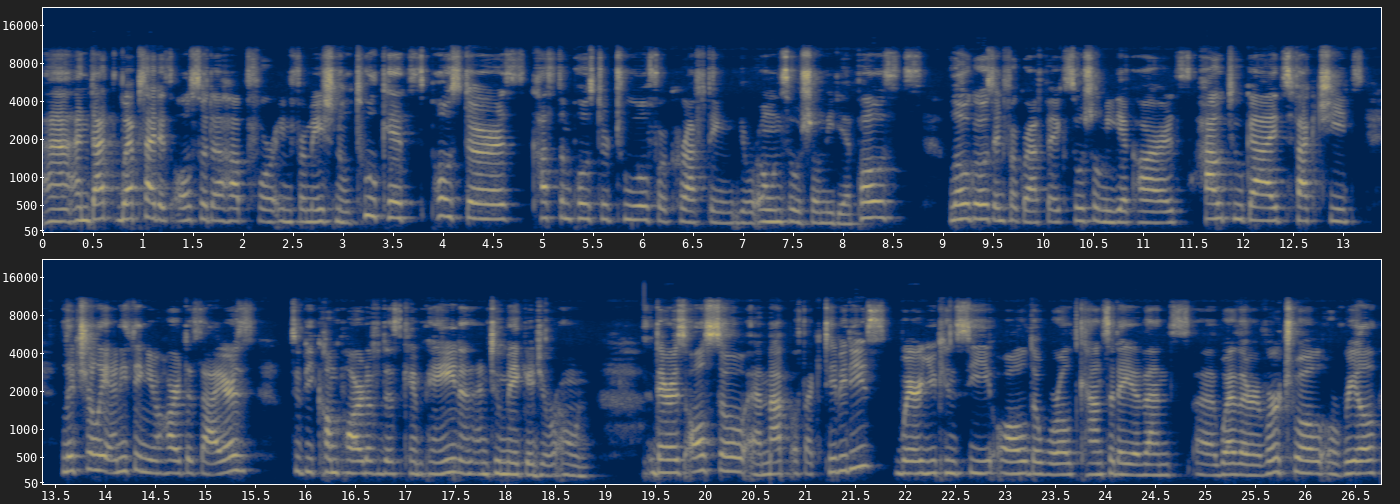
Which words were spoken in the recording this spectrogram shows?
Uh, and that website is also the hub for informational toolkits, posters, custom poster tool for crafting your own social media posts, logos, infographics, social media cards, how-to guides, fact sheets, literally anything your heart desires to become part of this campaign and, and to make it your own. There is also a map of activities where you can see all the World Cancer Day events, uh, whether virtual or real,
